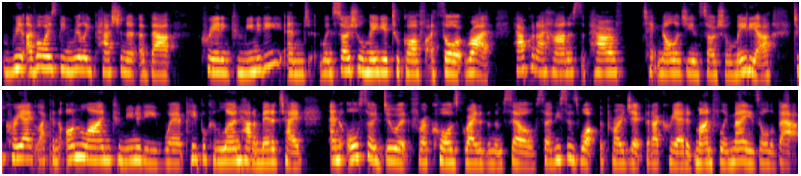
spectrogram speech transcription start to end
re- I've always been really passionate about creating community. And when social media took off, I thought, right, how could I harness the power of technology and social media to create like an online community where people can learn how to meditate and also do it for a cause greater than themselves. So, this is what the project that I created, Mindful in May, is all about.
